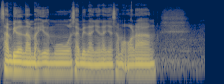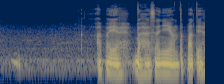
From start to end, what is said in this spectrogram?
sambil nambah ilmu, sambil nanya-nanya sama orang. Apa ya bahasanya yang tepat ya?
